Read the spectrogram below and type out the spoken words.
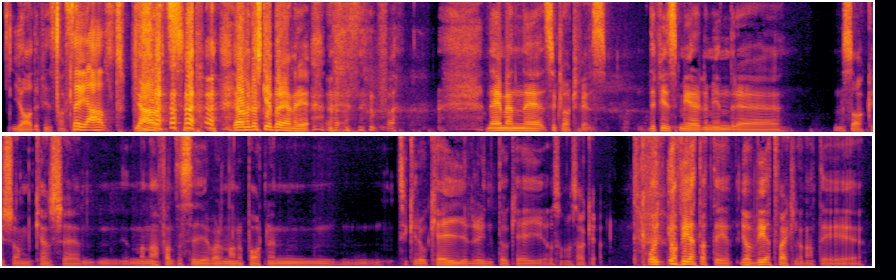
Ja, det finns saker. Säg allt! Ja, alltså, ja, men då ska jag börja med det. Nej, men eh, såklart det finns. Det finns mer eller mindre saker som kanske man har fantasier vad den andra partnern tycker är okej eller inte okej och sådana saker. Och jag vet, att det, jag vet verkligen att det är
